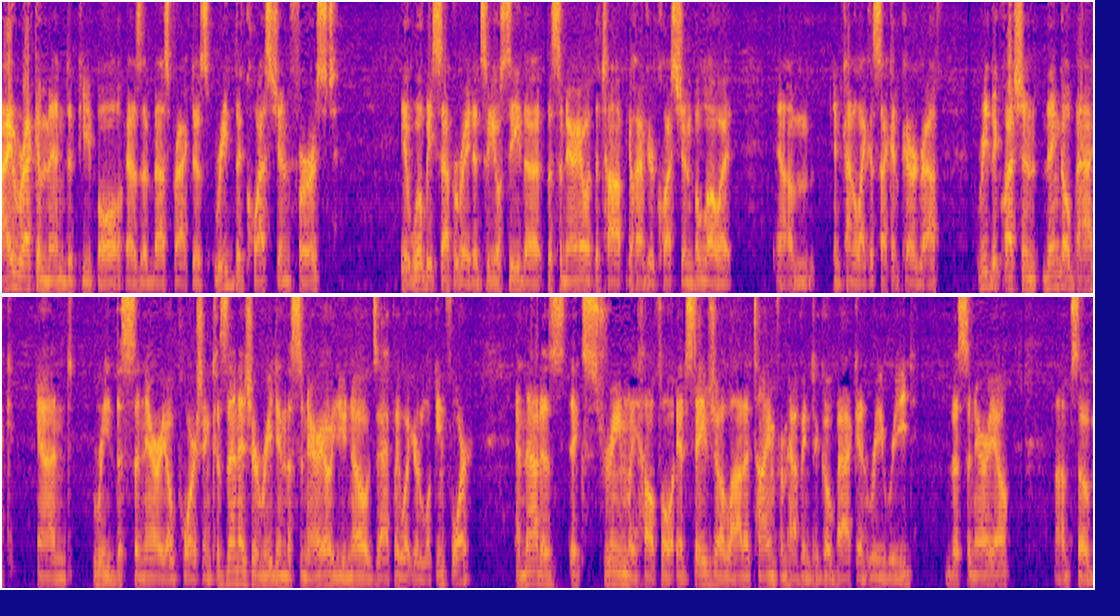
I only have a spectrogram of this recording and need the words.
I recommend to people as a best practice, read the question first. It will be separated. So you'll see the, the scenario at the top, you'll have your question below it um, in kind of like a second paragraph. Read the question, then go back and read the scenario portion. Because then as you're reading the scenario, you know exactly what you're looking for. And that is extremely helpful. It saves you a lot of time from having to go back and reread the scenario. Um, so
